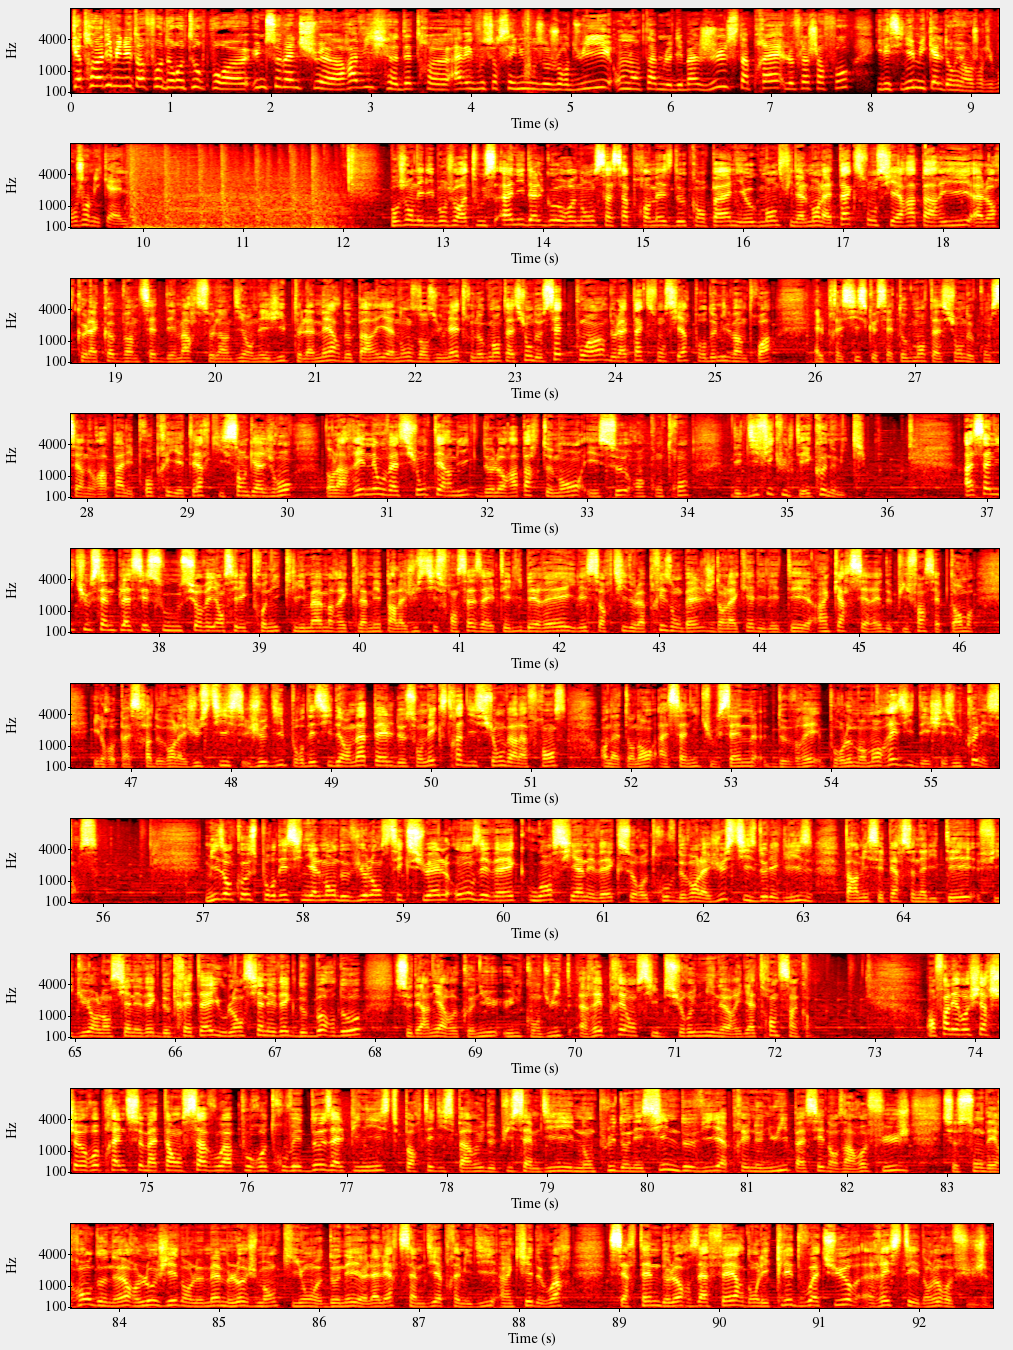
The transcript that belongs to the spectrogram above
90 minutes info de retour pour euh, une semaine. Je suis euh, ravie d'être euh, avec vous sur CNews aujourd'hui. On entame le débat juste après le Flash Info. Il est signé Mickaël Dorian aujourd'hui. Bonjour Mickaël. Bonjour Nelly, bonjour à tous. Anne Hidalgo renonce à sa promesse de campagne et augmente finalement la taxe foncière à Paris. Alors que la COP27 démarre ce lundi en Égypte, la maire de Paris annonce dans une lettre une augmentation de 7 points de la taxe foncière pour 2023. Elle précise que cette augmentation ne concernera pas les propriétaires qui s'engageront dans la rénovation thermique de leur appartement et ceux rencontrant des difficultés économiques. Hassani Hussein placé sous surveillance électronique, l'imam réclamé par la justice française a été libéré. Il est sorti de la prison belge dans laquelle il était incarcéré depuis fin septembre. Il repassera devant la justice jeudi pour décider en appel de son extradition vers la France. En attendant, Hassani Hussein devrait pour le moment résider chez une connaissance. Mise en cause pour des signalements de violences sexuelles, 11 évêques ou anciens évêques se retrouvent devant la justice de l'Église. Parmi ces personnalités figure l'ancien évêque de Créteil ou l'ancien évêque de Bordeaux. Ce dernier a reconnu une conduite répréhensible sur une mineure il y a 35 ans. Enfin, les recherches reprennent ce matin en Savoie pour retrouver deux alpinistes portés disparus depuis samedi. Ils n'ont plus donné signe de vie après une nuit passée dans un refuge. Ce sont des randonneurs logés dans le même logement qui ont donné l'alerte samedi après-midi, inquiets de voir certaines de leurs affaires, dont les clés de voiture, rester dans le refuge.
